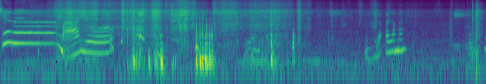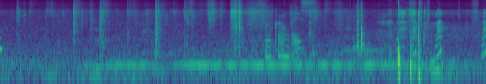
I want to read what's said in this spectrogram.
Tcharam! Maayo! Wala pa laman. So, karon guys. Na, na, na,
